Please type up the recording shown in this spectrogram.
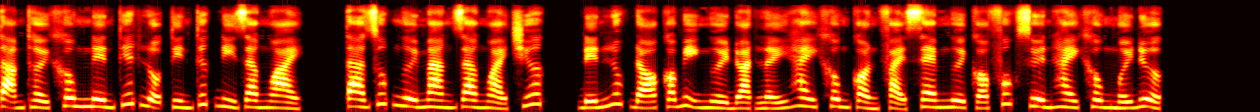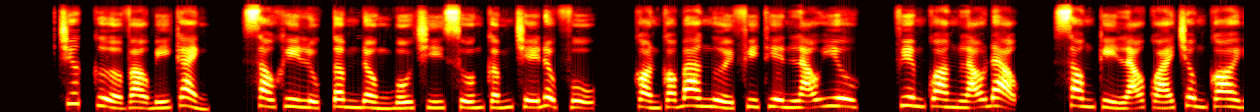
tạm thời không nên tiết lộ tin tức đi ra ngoài, ta giúp ngươi mang ra ngoài trước, đến lúc đó có bị người đoạt lấy hay không còn phải xem ngươi có phúc duyên hay không mới được. Trước cửa vào bí cảnh, sau khi lục tâm đồng bố trí xuống cấm chế độc vụ, còn có ba người phi thiên lão yêu, viêm quang lão đạo, song kỳ lão quái trông coi,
